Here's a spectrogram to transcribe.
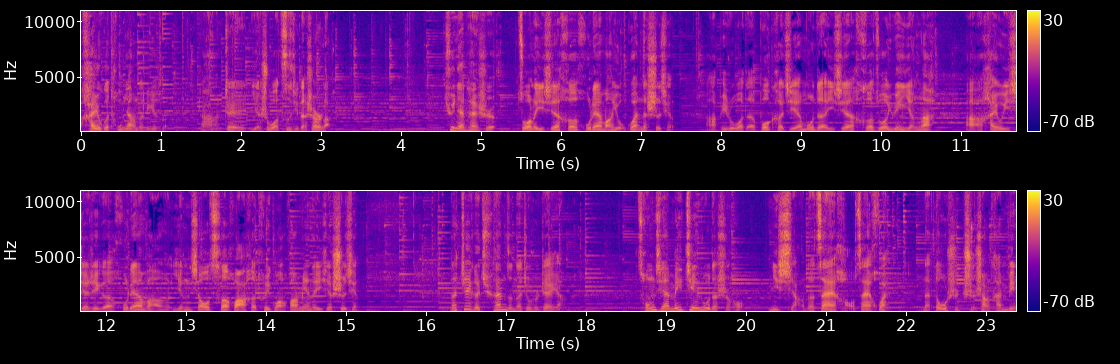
还有个同样的例子，啊，这也是我自己的事儿了。去年开始做了一些和互联网有关的事情，啊，比如我的播客节目的一些合作运营啊，啊，还有一些这个互联网营销策划和推广方面的一些事情。那这个圈子呢就是这样，从前没进入的时候。你想的再好再坏，那都是纸上谈兵。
